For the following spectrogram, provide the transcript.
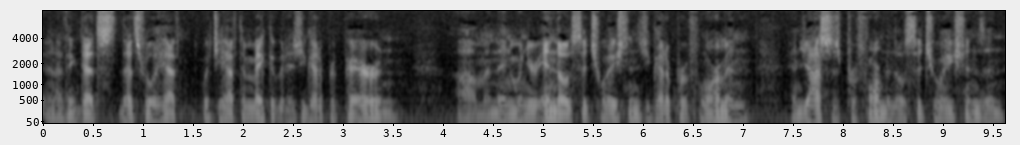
and I think that's that's really have, what you have to make of it is you got to prepare, and um, and then when you're in those situations, you got to perform. And and Josh has performed in those situations, and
